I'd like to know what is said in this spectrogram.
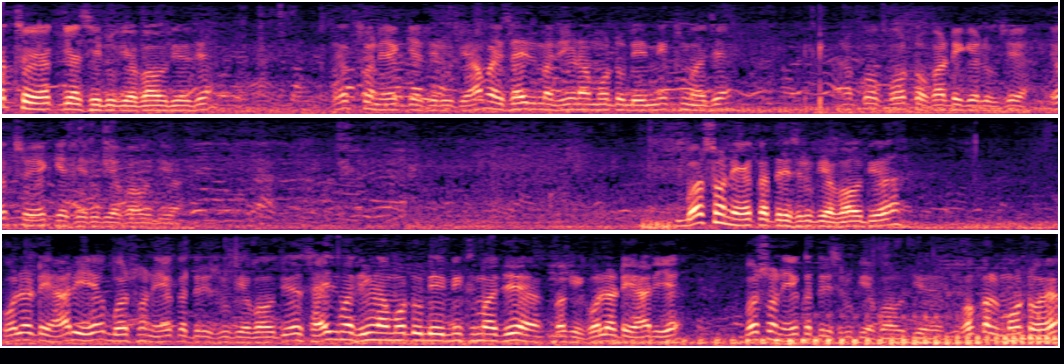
એકસો એક્યાસી રૂપિયા ભાવ થયો છે. એકસો ને એક્યાસી રૂપિયા. આમાં સાઈઝમાં ઝીણા મોટું બે મિક્સમાં છે. અને કોઈ ફોટો કાઢી ગયેલું છે. એકસો એક્યાસી રૂપિયા ભાવ થયો. બસો ને એકત્રીસ રૂપિયા ભાવ થયો. ક્વોલિટી સારી છે. બસો ને એકત્રીસ રૂપિયા ભાવ થયો. સાઈઝમાં ઝીણા મોટું બે મિક્સમાં છે. બાકી ક્વોલિટી સારી છે. બસો ને એકત્રીસ રૂપિયા ભાવ થયો. વકલ મોટો છે.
